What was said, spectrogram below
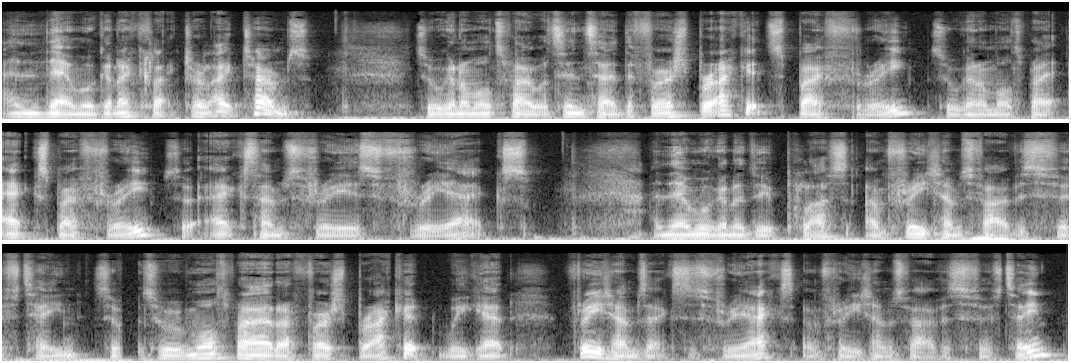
and then we're going to collect our like terms. So we're going to multiply what's inside the first brackets by 3. So we're going to multiply x by 3. So x times 3 is 3x. And then we're going to do plus, and 3 times 5 is 15. So, so we multiply out our first bracket, we get 3 times x is 3x, and 3 times 5 is 15.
